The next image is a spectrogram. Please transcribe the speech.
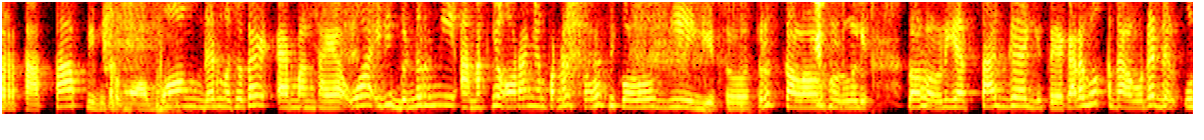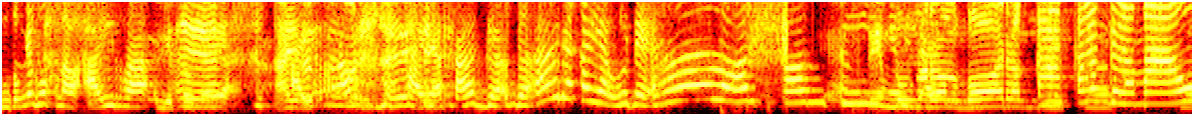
tertata, pinter ngomong dan maksudnya emang kayak wah ini bener nih anaknya orang yang pernah sekolah psikologi gitu. Terus kalau li- lo lo lihat Saga gitu ya, karena gue kenal Une dan untungnya gue kenal Aira gitu Iya. kayak Akhirnya Aira kayak Saga nggak ada kayak Une. Halo Anti. boro-boro kakak nggak mau.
